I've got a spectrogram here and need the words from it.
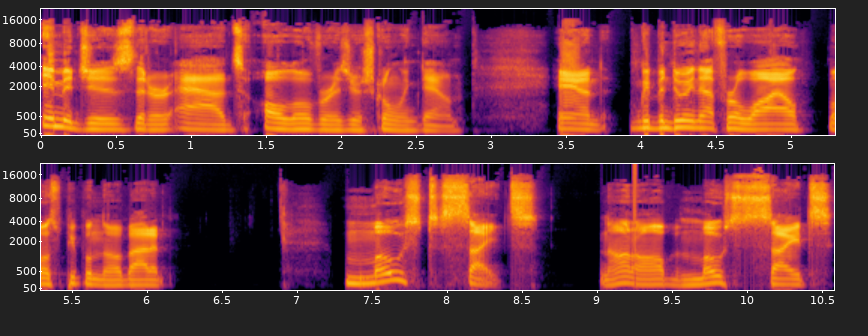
images that are ads all over as you're scrolling down. And we've been doing that for a while. Most people know about it. Most sites, not all, but most sites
